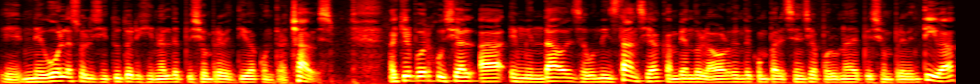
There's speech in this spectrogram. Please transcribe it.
negó la solicitud original de prisión preventiva contra Chávez. Aquí el Poder Judicial ha enmendado en segunda instancia, cambiando la orden de comparecencia por una de prisión preventiva.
